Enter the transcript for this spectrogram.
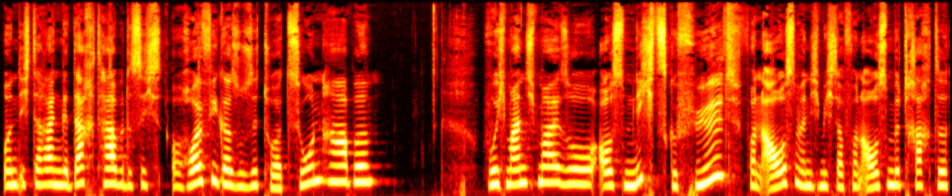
und ich daran gedacht habe, dass ich häufiger so Situationen habe, wo ich manchmal so aus dem Nichts gefühlt, von außen, wenn ich mich da von außen betrachte,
